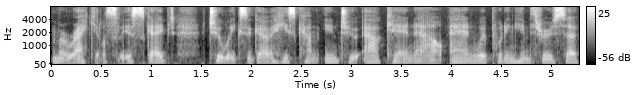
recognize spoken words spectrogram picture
miraculously escaped. Two weeks ago, he's come into our care now, and we're putting him through. So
